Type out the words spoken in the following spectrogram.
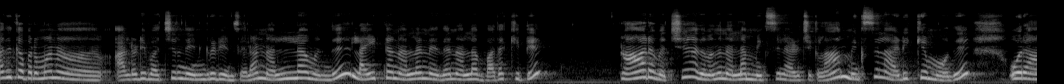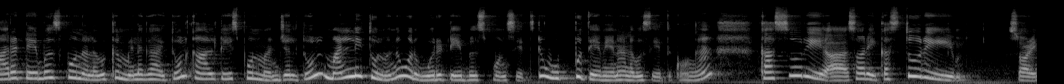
அதுக்கப்புறமா நான் ஆல்ரெடி வச்சுருந்த இன்க்ரீடியன்ஸ் எல்லாம் நல்லா வந்து லைட்டாக நல்லெண்ணெய் இதை நல்லா வதக்கிட்டு ஆற வச்சு அதை வந்து நல்லா மிக்சியில் அடிச்சுக்கலாம். மிக்சியில் அடிக்கும் போது ஒரு அரை டேபிள் ஸ்பூன் அளவுக்கு மிளகாய் தூள் கால் டீஸ்பூன் மஞ்சள் தூள் மல்லித்தூள் வந்து ஒரு ஒரு டேபிள் ஸ்பூன் சேர்த்துட்டு உப்பு தேவையான அளவு சேர்த்துக்கோங்க. Kasthuri sorry Kasthuri sorry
